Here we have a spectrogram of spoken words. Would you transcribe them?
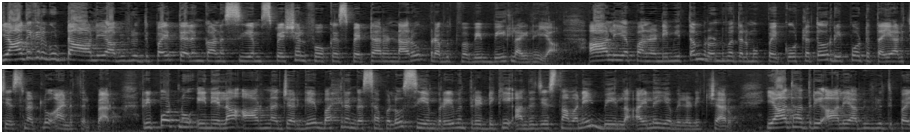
యాదగిరిగుట్ట ఆలయ అభివృద్ధిపై తెలంగాణ సీఎం స్పెషల్ ఫోకస్ పెట్టారన్నారు ప్రభుత్వ విప్ లైలయ్య. ఆలయ పనుల నిమిత్తం రెండు వందల ముప్పై కోట్లతో రిపోర్టు తయారు చేసినట్లు ఆయన తెలిపారు. రిపోర్టును ఈ నెల ఆరున జరిగే బహిరంగ సభలో సీఎం రేవంత్ రెడ్డికి అందజేస్తామని బీర్ల ఐలయ్య వెల్లడించారు. యాదాద్రి ఆలయ అభివృద్ధిపై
